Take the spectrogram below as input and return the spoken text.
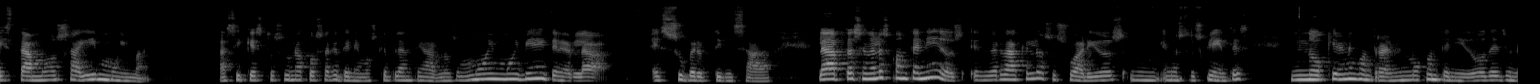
estamos ahí muy mal. Así que esto es una cosa que tenemos que plantearnos muy, muy bien y tenerla es súper optimizada. La adaptación de los contenidos. Es verdad que los usuarios, mm, nuestros clientes, no quieren encontrar el mismo contenido desde un,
